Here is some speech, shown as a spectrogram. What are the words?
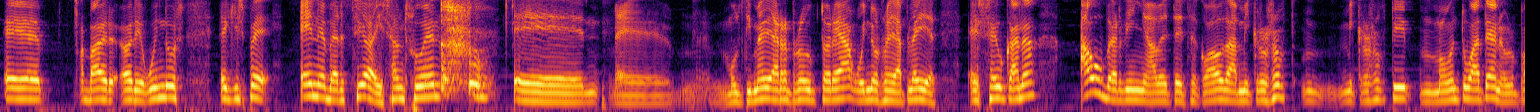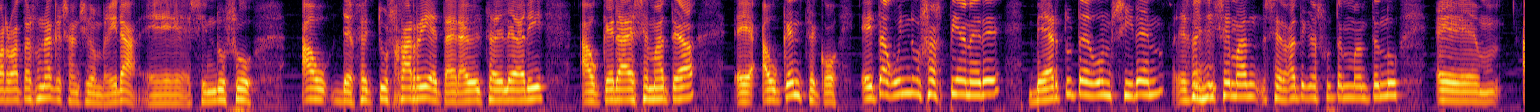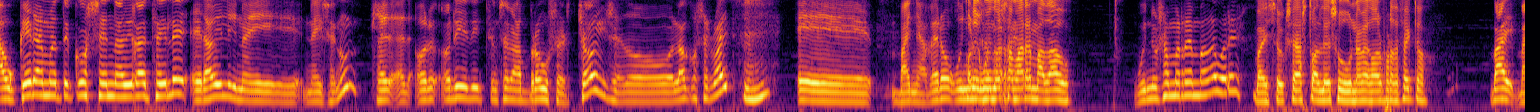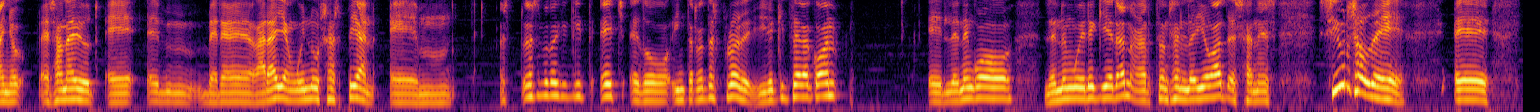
E, ba, hori, Windows XP N bertzioa izan zuen e, e, multimedia reproduktorea, Windows Media Player ez zeukana, hau berdina betetzeko, hau da Microsoft, Microsofti momentu batean Europar batasunak esan zion begira, e, ezin duzu hau defektuz jarri eta erabiltzaileari aukera ez ematea e, aukentzeko. Eta Windows azpian ere behartuta egon ziren ez dakiz eman zergatik ez zuten mantendu e, aukera emateko zen nabigatzaile erabili nahi, nahi zenun. Zer- hori hori ditzen zera browser choice edo lako zerbait. E, baina gero Hori Windows, Windows amarren badau. Windows amarren badago ere. Bai, zeuk zehaztu aldezu navegador por defecto. Bai, baina esan nahi dut, e, em, bere garaian Windows azpian, em, ez, ez betakikit Edge edo Internet Explorer irekitzerakoan, e, lehenengo, lehenengo irekieran agertzen zen leio bat, esan ez, ziur zaude e,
